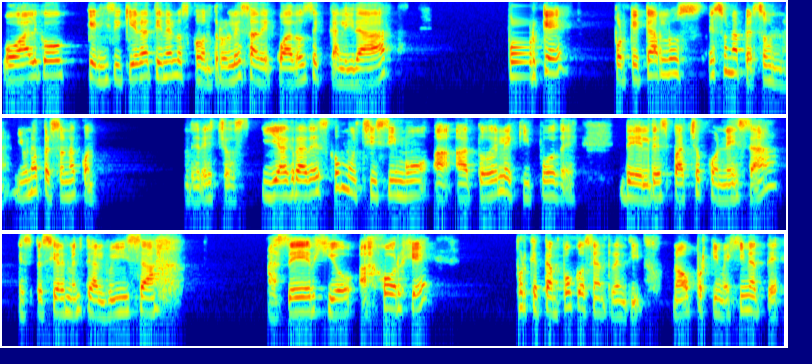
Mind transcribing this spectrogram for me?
o algo que ni siquiera tiene los controles adecuados de calidad. ¿Por qué? Porque Carlos es una persona y una persona con derechos. Y agradezco muchísimo a, todo el equipo de, del despacho Conesa, especialmente a Luisa, a Sergio, a Jorge, porque tampoco se han rendido, ¿no? Porque imagínate,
